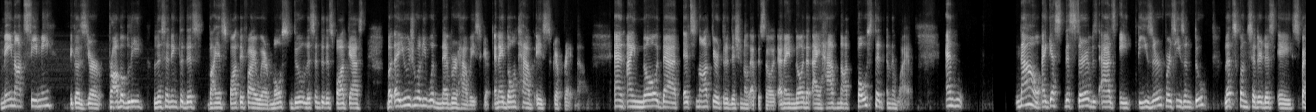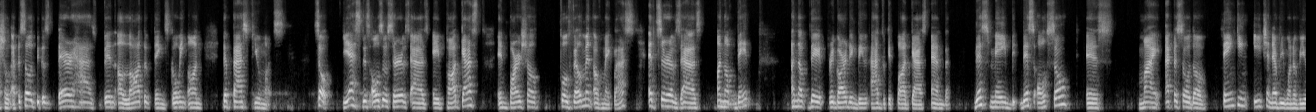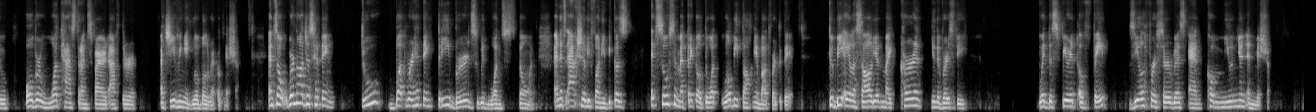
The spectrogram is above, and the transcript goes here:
may not see me because you're probably listening to this via Spotify, where most do listen to this podcast. But I usually would never have a script, and I don't have a script right now. And I know that it's not your traditional episode, and I know that I have not posted in a while. And now I guess this serves as a teaser for season two. Let's consider this a special episode because there has been a lot of things going on the past few months. So, yes, this also serves as a podcast in partial fulfillment of my class. It serves as an update, an update regarding the Advocate podcast. And this may be, this also is my episode of thanking each and every one of you over what has transpired after achieving a global recognition. And so we're not just hitting two, but we're hitting three birds with one stone. And it's actually funny because it's so symmetrical to what we'll be talking about for today. To be a Lasallian, my current university, with the spirit of faith, zeal for service, and communion and mission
